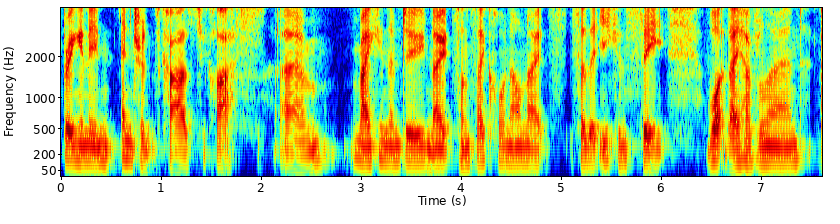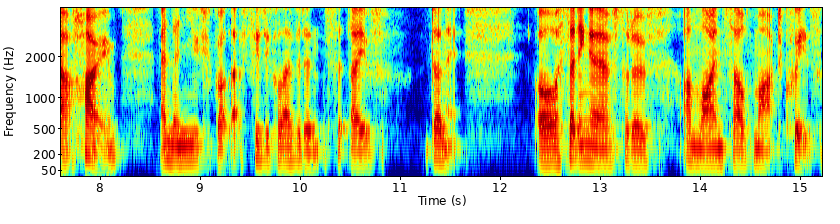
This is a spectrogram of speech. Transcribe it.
bringing in entrance cards to class, um, making them do notes on, say, Cornell notes, so that you can see what they have learned at home, and then you've got that physical evidence that they've done it. Or setting a sort of online self-marked quiz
